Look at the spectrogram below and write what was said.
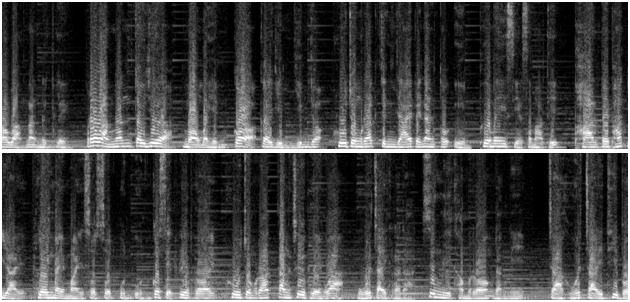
ระหว่างนั่งนึกเพลง ระหว่างนั้นเจ้าเยื่อมองมาเห็นก็กระยิมยิ้มเยาะครูจงรักจึงย้ายไปนั่งโต๊ะอื่น เพื่อไม่ให้เสียสมาธิ ผ่านไปพักใหญ่ เพลงใหม่ๆ สดๆ อุ่นๆ ก็เสร็จเรียบร้อย ครูจงรักตั้งชื่อเพลงว่าหัวใจกระดาษ ซึ่งมีคำร้องดังนี้จากหัวใจที่บ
